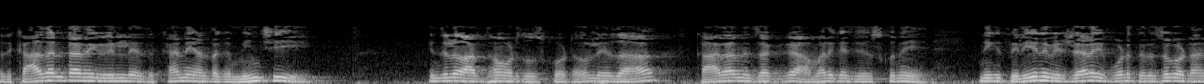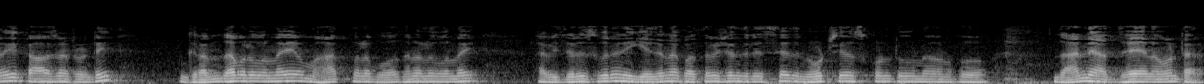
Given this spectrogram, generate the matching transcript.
అది కాదంటానికి వీల్లేదు కానీ అంతకు మించి ఇందులో అర్థం ఒకటి చూసుకోవటం లేదా కాలాన్ని చక్కగా అమరిక చేసుకుని నీకు తెలియని విషయాలు ఇప్పుడు తెలుసుకోవడానికి కావాల్సినటువంటి గ్రంథములు ఉన్నాయి మహాత్ముల బోధనలు ఉన్నాయి. అవి తెలుసుకుని నీకు ఏదైనా కొత్త విషయం తెలిస్తే అది నోట్ చేసుకుంటూ ఉన్నావు అనుకో దాన్ని అధ్యయనం అంటారు.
